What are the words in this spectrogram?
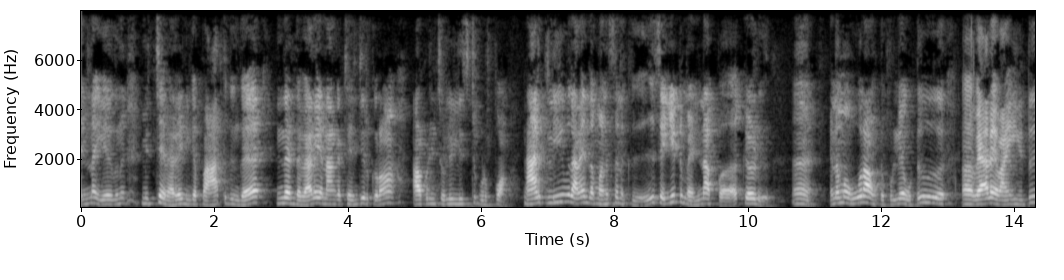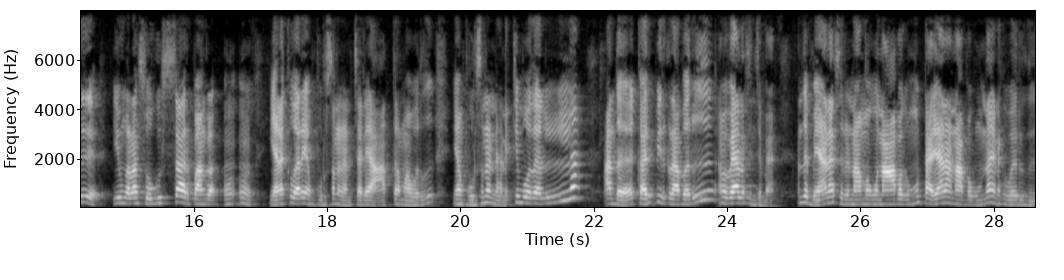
என்ன ஏதுன்னு மிச்ச வேலையை நீங்கள் பார்த்துக்குங்க. இந்த இந்த வேலையை நாங்கள் செஞ்சுருக்குறோம் அப்படின்னு சொல்லி லிஸ்ட்டு கொடுப்போம். நாளைக்கு லீவு தானே இந்த மனுஷனுக்கு? செய்யட்டுமே என்னப்போ கேடு ஆ, என்னமோ ஊரா விட்டு பிள்ளைய விட்டு வேலையை வாங்கிக்கிட்டு இவங்கெல்லாம் சொகுசாக இருப்பாங்க. ம் ம். எனக்கு வர என் புருஷனை நினச்சாலே ஆத்திரமா வருது. என் புருஷனை நினைக்கும் போதெல்லாம் அந்த கருப்பி இருக்கிறா பாரு நம்ம வேலை செஞ்சவன். அந்த மேனேஜர் நாம ஞாபகமும் டயானா ஞாபகமும் தான் எனக்கு வருது.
